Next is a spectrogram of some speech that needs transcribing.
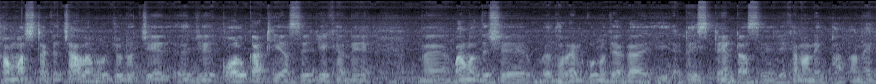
সমাজটাকে চালানোর জন্য হচ্ছে যে কলকাঠি আছে যেখানে বাংলাদেশে ধরেন কোনো জায়গায় একটা স্ট্যান্ড আছে যেখানে অনেক অনেক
